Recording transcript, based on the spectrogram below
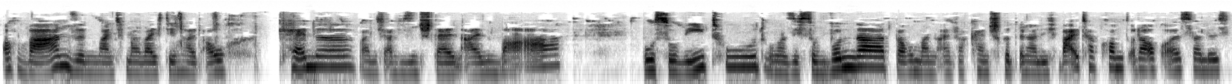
auch Wahnsinn manchmal, weil ich den halt auch kenne, weil ich an diesen Stellen allen war, wo es so weh tut, wo man sich so wundert, warum man einfach keinen Schritt innerlich weiterkommt oder auch äußerlich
